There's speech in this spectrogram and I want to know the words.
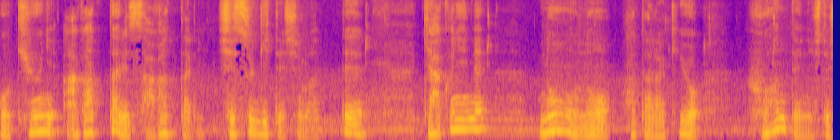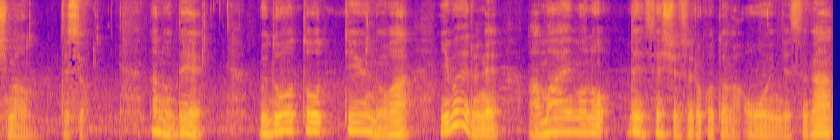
こう急に上がったり下がったりしすぎてしまって逆にね脳の働きを不安定にしてしまうんですよ。なのでブドウ糖っていうのはいわゆるね甘いもので摂取することが多いんですが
